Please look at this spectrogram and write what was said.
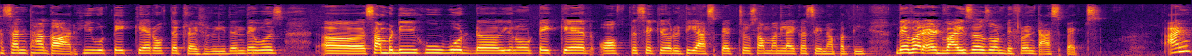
Santhagar. He would take care of the treasury. Then there was uh, somebody who would, uh, you know, take care of the security aspects, or someone like a Senapati. They were advisors on different aspects. And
